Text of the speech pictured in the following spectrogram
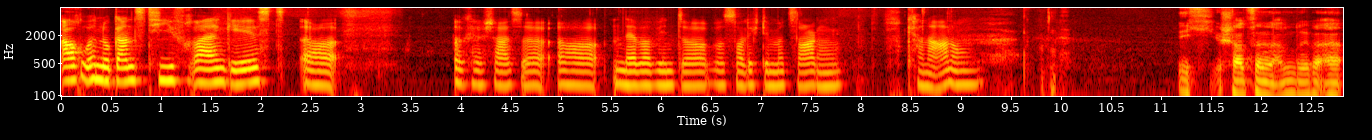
auch wenn du ganz tief reingehst, äh, okay, scheiße, äh, Neverwinter, was soll ich dem jetzt sagen? Keine Ahnung. Ich schaue zu den anderen drüber. Ah,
